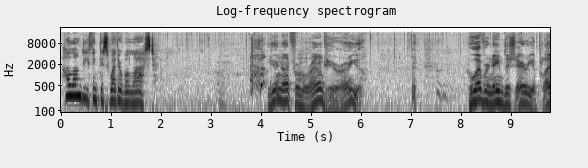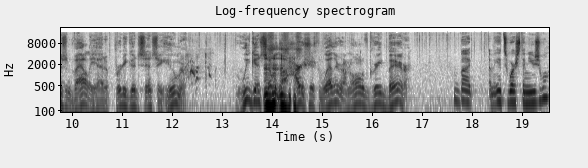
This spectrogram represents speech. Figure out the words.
How long do you think this weather will last? You're not from around here, are you? Whoever named this area Pleasant Valley had a pretty good sense of humor. We get some of the harshest weather on all of Great Bear. But it's worse than usual?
